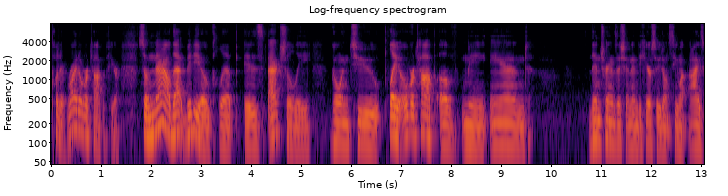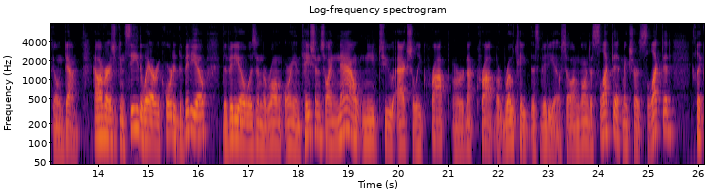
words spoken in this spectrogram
put it right over top of here. So now that video clip is actually going to play over top of me and then transition into here so you don't see my eyes going down. However, as you can see, the way I recorded the video, the video was in the wrong orientation. So I now need to actually crop, or not crop, but rotate this video. So I'm going to select it, make sure it's selected, click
